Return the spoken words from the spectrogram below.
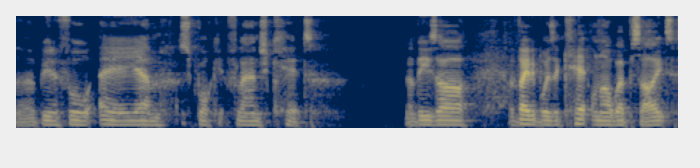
the beautiful AEM sprocket flange kit. Now these are available as a kit on our website.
